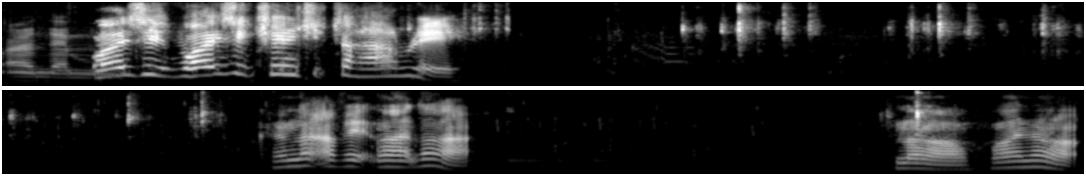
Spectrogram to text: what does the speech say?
And then Why is it? Why is it changed it to Harry? Can I not have it like that? No, why not?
